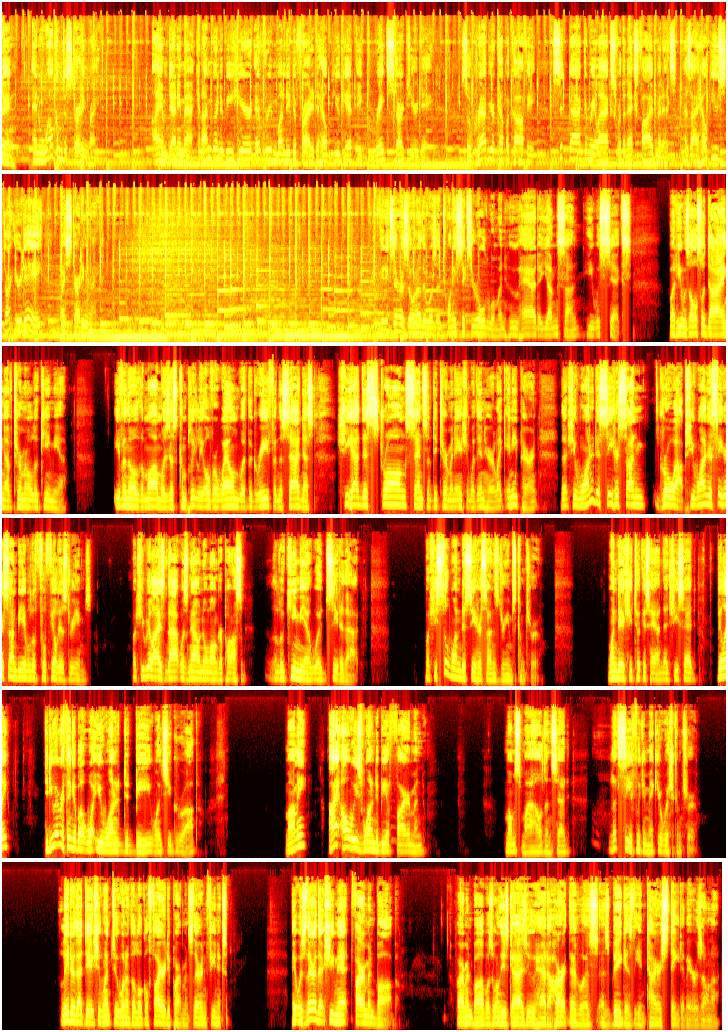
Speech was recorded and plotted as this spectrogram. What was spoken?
and welcome to Starting Right. I am Danny Mack, and I'm going to be here every Monday to Friday to help you get a great start to your day. So grab your cup of coffee, sit back, and relax for the next five minutes as I help you start your day by starting right. Arizona, there was a 26 year old woman who had a young son. He was six, but he was also dying of terminal leukemia even though the mom was just completely overwhelmed with the grief and the sadness, she had this strong sense of determination within her, like any parent, that she wanted to see her son grow up. She wanted to see her son be able to fulfill his dreams. But she realized that was now no longer possible. The leukemia would see to that. But she still wanted to see her son's dreams come true. One day she took his hand and she said, Billy, did you ever think about what you wanted to be once you grew up? Mommy, I always wanted to be a fireman. Mom smiled and said, Let's see if we can make your wish come true. Later that day, she went to one of the local fire departments there in Phoenix. It was there that she met Fireman Bob. Fireman Bob was one of these guys who had a heart that was as big as the entire state of Arizona.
